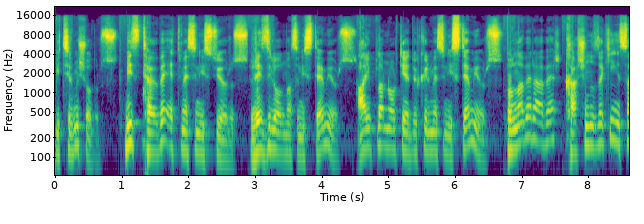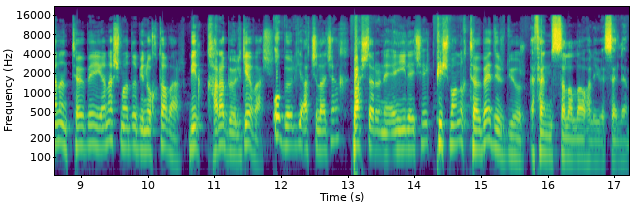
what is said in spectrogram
bitirmiş oluruz. Biz tövbe etmesini istiyoruz. Rezil olmasını istemiyoruz. Ayıpların ortaya dökülmesini istemiyoruz. Bununla beraber karşımızdaki insanın tövbeye yanaşmadığı bir nokta var. Bir kara bölge var. O bölge açılacak, başlar öne eğilecek. Pişmanlık tövbedir diyor Efendimiz sallallahu aleyhi ve sellem.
